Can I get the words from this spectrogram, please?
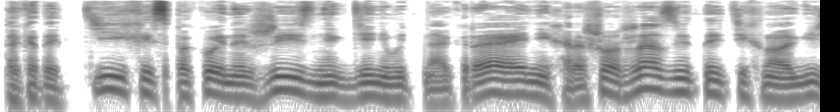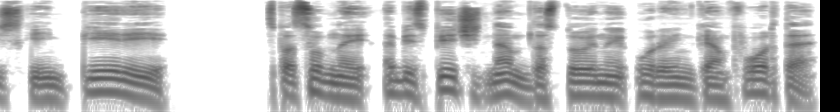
так это тихой, спокойной жизни где-нибудь на окраине хорошо развитой технологической империи, способной обеспечить нам достойный уровень комфорта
